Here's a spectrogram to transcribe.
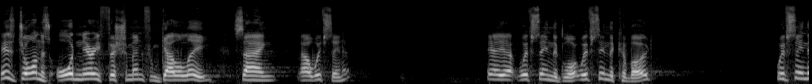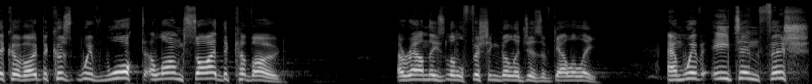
here's John, this ordinary fisherman from Galilee, saying, Oh, we've seen it. Yeah, yeah, we've seen the glory, we've seen the kavod. We've seen the kavod because we've walked alongside the kavod around these little fishing villages of Galilee. And we've eaten fish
